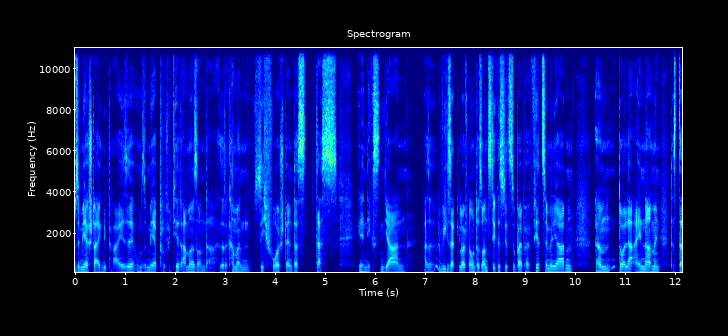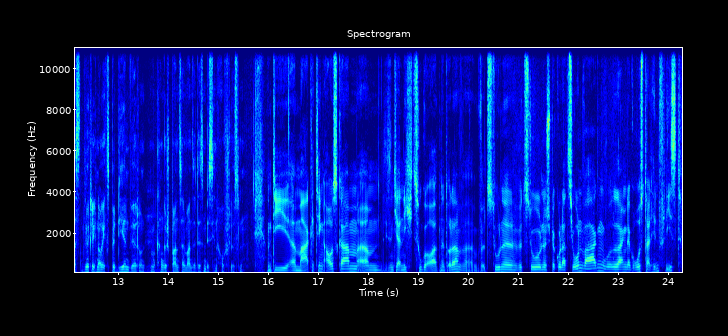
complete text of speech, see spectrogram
umso mehr steigen die Preise, umso mehr profitiert Amazon da. Also da kann man sich vorstellen, dass das in den nächsten Jahren also wie gesagt, läuft noch unter Sonstiges, jetzt so bei 14 Milliarden ähm, Dollar Einnahmen, dass das wirklich noch explodieren wird und man kann gespannt sein, wann sie das ein bisschen aufschlüsseln. Und die äh, Marketingausgaben, ähm, die sind ja nicht zugeordnet, oder? Würdest du, eine, würdest du eine Spekulation wagen, wo sozusagen der Großteil hinfließt?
